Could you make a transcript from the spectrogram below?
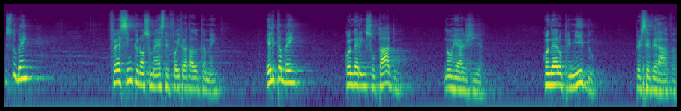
Mas tudo bem. Foi assim que o nosso mestre foi tratado também. Ele também, quando era insultado, não reagia. Quando era oprimido, perseverava.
